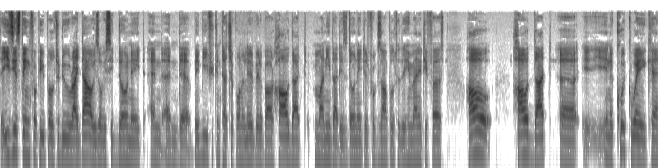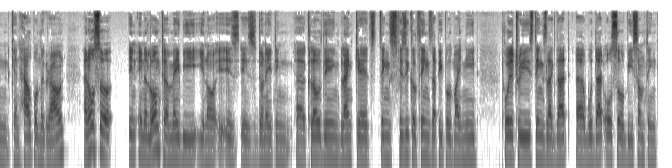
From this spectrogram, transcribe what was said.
the easiest thing for people to do right now is obviously donate. And and uh, maybe if you can touch upon a little bit about how that money that is donated for example to the humanity first how how that uh, in a quick way can can help on the ground. And also in in a long term maybe you know is is donating uh, clothing blankets things physical things that people might need toiletries things like that uh, would that also be something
